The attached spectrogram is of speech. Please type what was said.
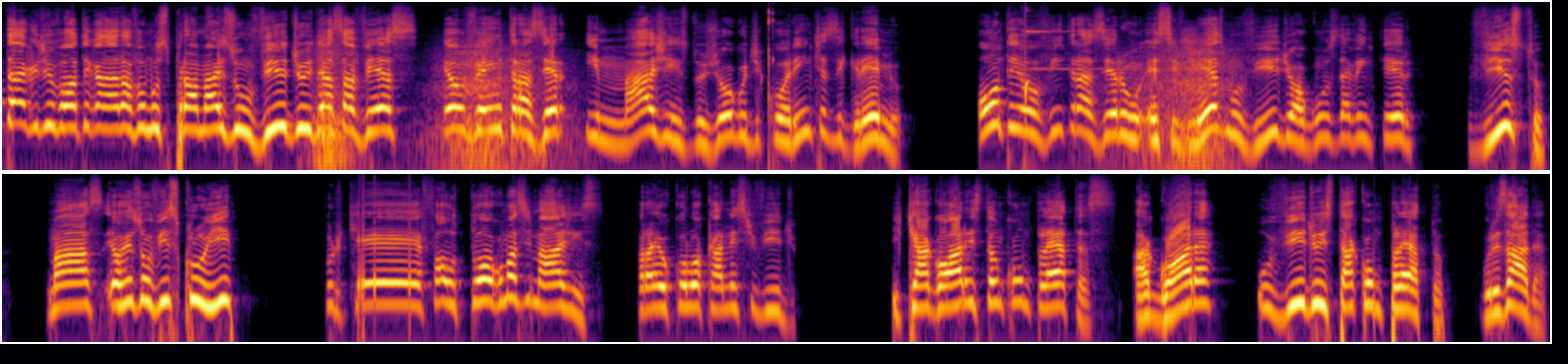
tag de volta, galera, vamos para mais um vídeo e dessa vez eu venho trazer imagens do jogo de Corinthians e Grêmio. Ontem eu vim trazer um, esse mesmo vídeo, alguns devem ter visto, mas eu resolvi excluir porque faltou algumas imagens para eu colocar neste vídeo e que agora estão completas. Agora o vídeo está completo. Gurizada,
